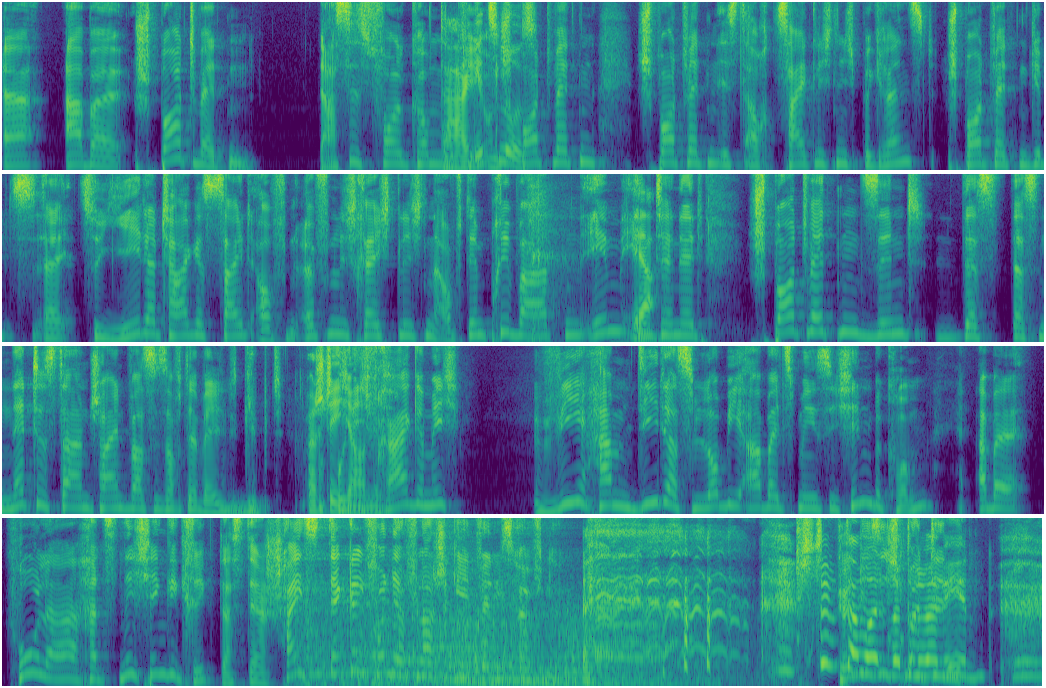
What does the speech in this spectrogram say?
Äh, aber Sportwetten, das ist vollkommen Da okay. geht's und los. Sportwetten, Sportwetten ist auch zeitlich nicht begrenzt. Sportwetten gibt es äh, zu jeder Tageszeit auf den öffentlich-rechtlichen, auf dem privaten, im Ja. Internet. Sportwetten sind das, das Netteste anscheinend, was es auf der Welt gibt. Versteh ich Und auch ich nicht. frage mich, wie haben die das lobbyarbeitsmäßig hinbekommen? Aber Cola hat es nicht hingekriegt, dass der scheiß Deckel von der Flasche geht, wenn ich es öffne. Stimmt, Können da wollten wir drüber den- reden.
